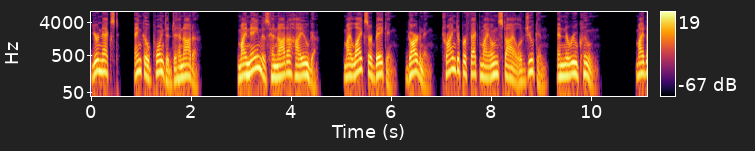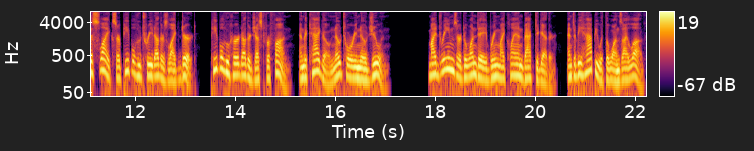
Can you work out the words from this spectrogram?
You're next, Anko pointed to Hinata. My name is Hinata Hyuga. My likes are baking, gardening, trying to perfect my own style of Juken, and Naru-kun. My dislikes are people who treat others like dirt, people who hurt other just for fun, and the Kago no Tori no Juin. My dreams are to one day bring my clan back together, and to be happy with the ones I love.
